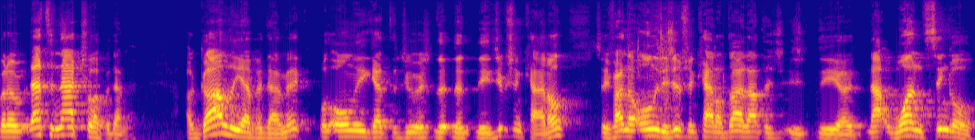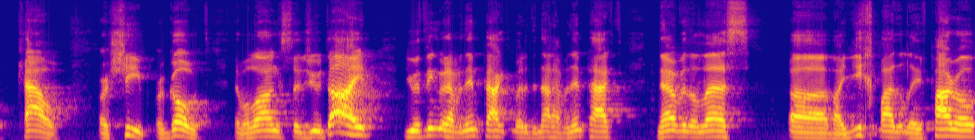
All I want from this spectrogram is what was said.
but a, that's a natural epidemic. A godly epidemic will only get the Jewish, the, the, the Egyptian cattle. So you find that only the Egyptian cattle died, not the, the uh, not one single cow or sheep or goat that belongs to a Jew died. You would think it would have an impact, but it did not have an impact. Nevertheless, uh, Paro,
